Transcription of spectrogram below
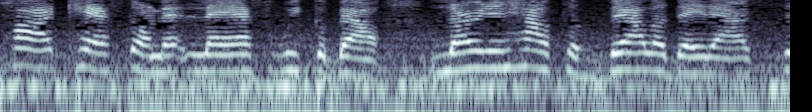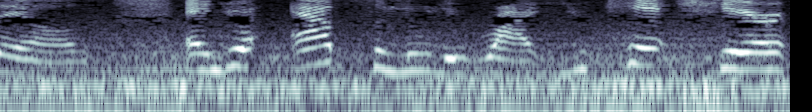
podcast on that last week about learning how to validate ourselves. And you're absolutely right. You can't share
